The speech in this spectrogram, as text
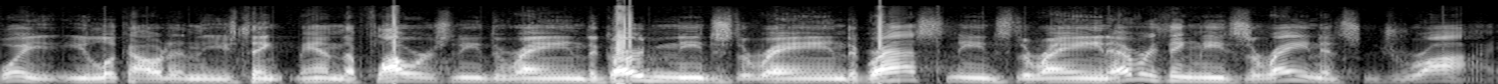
boy, you look out and you think, man, the flowers need the rain, the garden needs the rain, the grass needs the rain, everything needs the rain. It's dry.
